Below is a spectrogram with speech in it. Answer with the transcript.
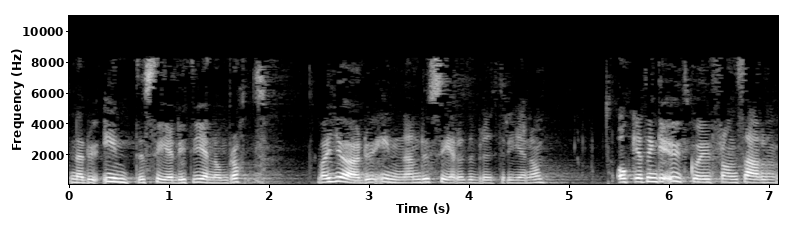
när du inte ser ditt genombrott? Vad gör du innan du ser att du bryter igenom? Och jag tänker utgå ifrån psalm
